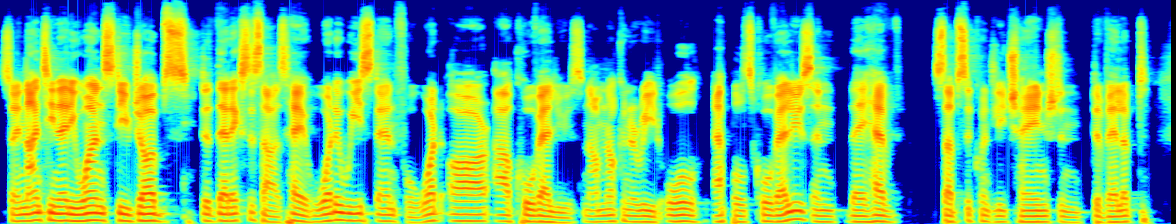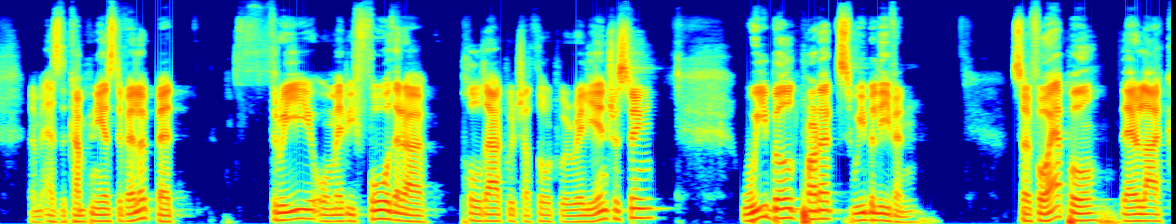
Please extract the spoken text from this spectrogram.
So in 1981, Steve Jobs did that exercise. Hey, what do we stand for? What are our core values? Now, I'm not going to read all Apple's core values, and they have subsequently changed and developed um, as the company has developed, but three or maybe four that I pulled out, which I thought were really interesting. We build products we believe in. So for Apple, they're like,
